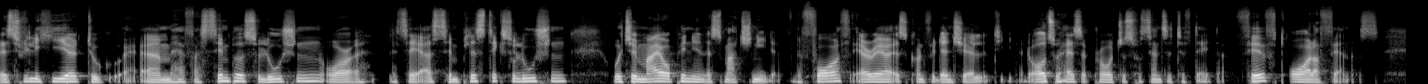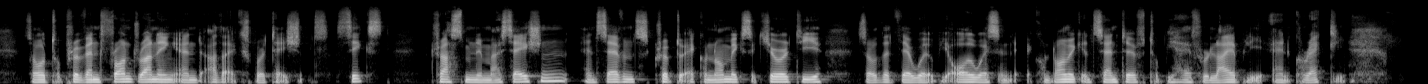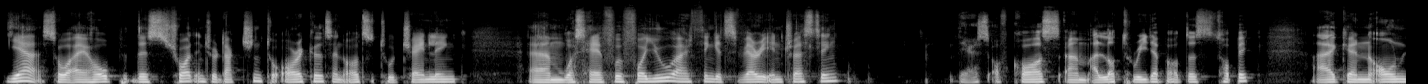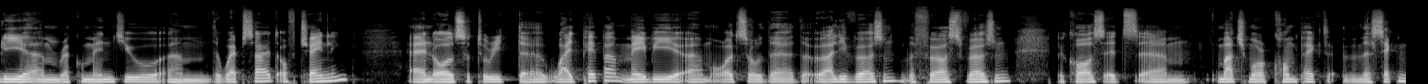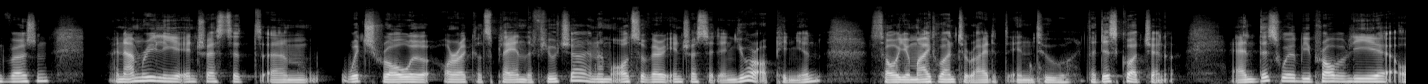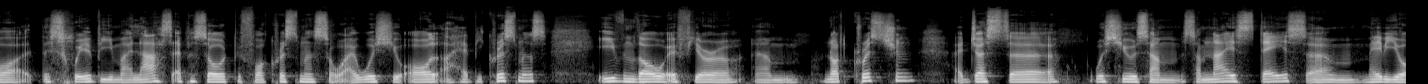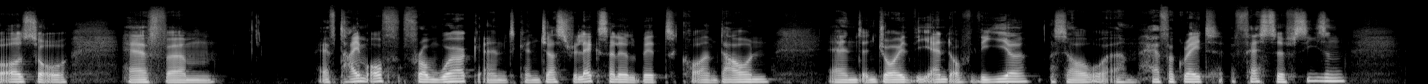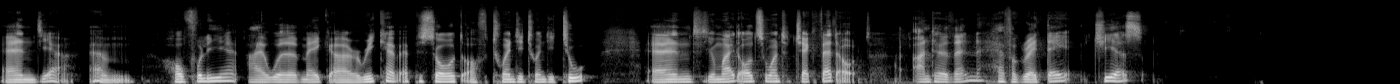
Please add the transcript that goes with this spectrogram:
It's really here to um, have a simple solution or let's say a simplistic solution, which in my opinion is much needed. The fourth area is confidentiality. It also has approaches for sensitive data. Fifth, order fairness. So to prevent front running and other exploitations. Sixth, trust minimization, and seventh, crypto economic security, so that there will be always an economic incentive to behave reliably and correctly. Yeah, so I hope this short introduction to oracles and also to Chainlink um, was helpful for you. I think it's very interesting. There's, of course, um, a lot to read about this topic. I can only um, recommend you um, the website of Chainlink and also to read the white paper, maybe um, also the, the early version, the first version, because it's um, much more compact than the second version. And I'm really interested um, which role oracles play in the future. And I'm also very interested in your opinion. So you might want to write it into the Discord channel. And this will be probably, or this will be my last episode before Christmas. So I wish you all a happy Christmas. Even though if you're um, not Christian, I just uh, wish you some some nice days. Um, maybe you also have um, have time off from work and can just relax a little bit, calm down, and enjoy the end of the year. So um, have a great festive season and yeah, um, hopefully I will make a recap episode of 2022 and you might also want to check that out. Until then, have a great day. Cheers.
